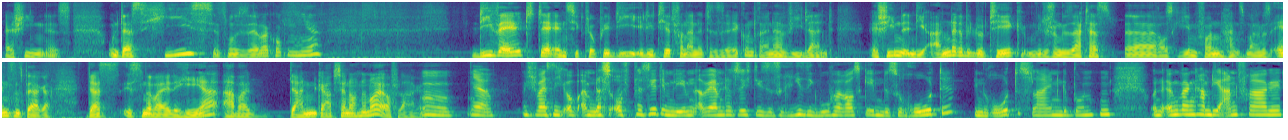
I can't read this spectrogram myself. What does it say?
erschienen ist. Und das hieß, jetzt muss ich selber gucken hier, Die Welt der Enzyklopädie, editiert von Annette Selk und Rainer Wieland. Erschienen in die andere Bibliothek, wie du schon gesagt hast, äh, von Hans Magnus Enzensberger. Das ist eine Weile her, aber dann gab es ja noch eine Neuauflage. Ja, ich weiß nicht, ob einem das oft passiert im Leben, aber wir haben tatsächlich dieses riesige Buch herausgegeben, das rote, in rotes Leinen gebunden. Und irgendwann kam die Anfrage,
